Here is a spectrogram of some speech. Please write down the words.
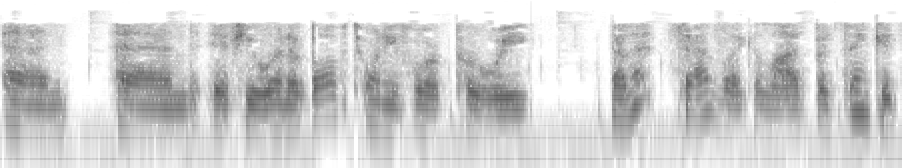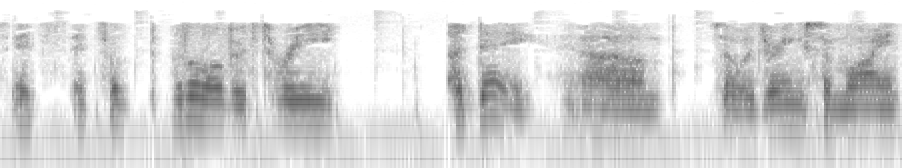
And and if you went above 24 per week, now that sounds like a lot, but think it's it's it's a little over three a day. Um, So with drinks and wine,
